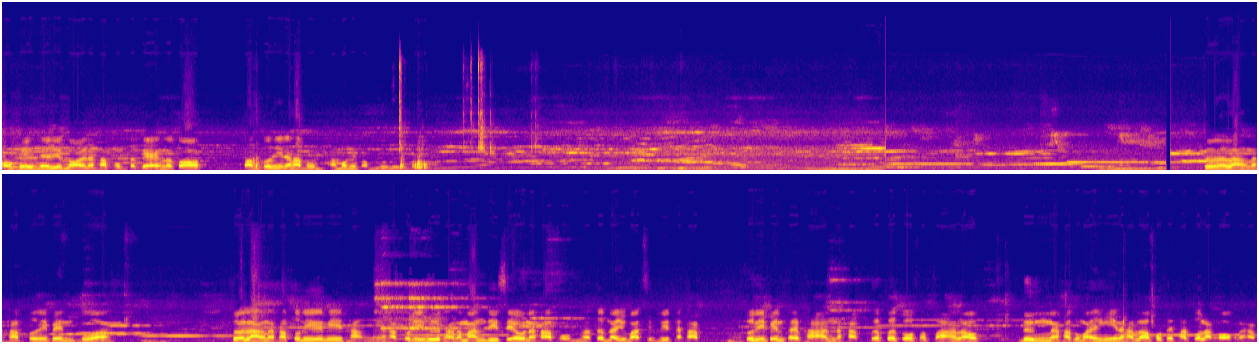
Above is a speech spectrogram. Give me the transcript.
โอเคเนี่ยเรียบร้อยนะครับ ผมตะแกรงแล้วก็ปรับตัวนี้นะครับ ผมเอามาเห็นปรับรู้เลย ตัวด้านหลังนะครับ ตัวนี้เป็นตัวตัวด้านหลังนะครับ ตัวนี้มีถังนะครับ ตัวนี้คือถังน้ำมันดีเซลนะครับ ผมนะเติมได้อยู่ประมาณสิบลิตรนะครับ ตัวนี้เป็นสายพานนะครับ เพื่อเปิดตัวสปาเราดึงนะครับลงมาอย่างนี้นะครับ แล้วปลดสายพานตัวหลังออกนะครับ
